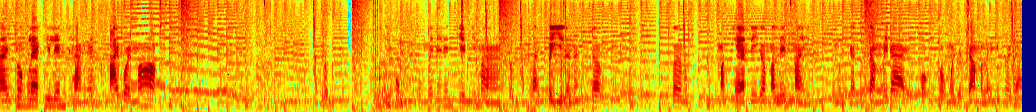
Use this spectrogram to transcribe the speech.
ได้ช่วงแรกที่เล่นถังเนี่ยตายบ่อยมากที่ผมผมไม่ได้เล่นเกมนี้มาหลายปีแล้วนะก็ก็มาแคสนี่ก็มาเล่นใหม่เหมือนกันจำไม่ได้บอกตรงว่าจะจำอะไรไม่ค่อยได้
